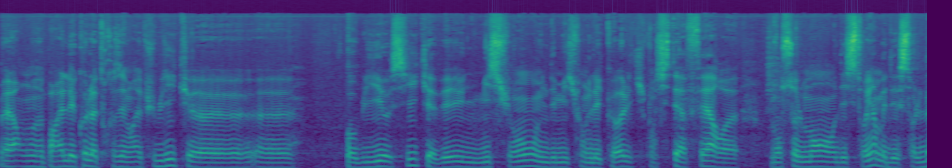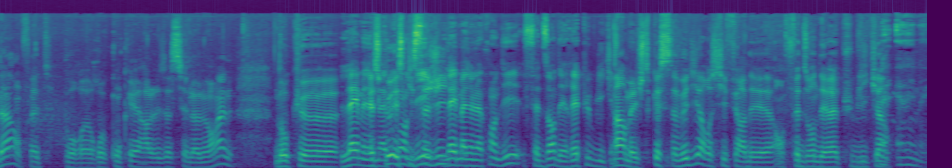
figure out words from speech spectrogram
Ben, on a parlé de l'école de la Troisième République. Euh, euh, faut pas oublier aussi qu'il y avait une mission, une des missions de l'école qui consistait à faire euh, non seulement des citoyens, mais des soldats, en fait, pour euh, reconquérir l'Alsace et la Lorraine. Donc, euh, Là, Emmanuel est-ce est-ce qu'il dit, s'agit... là, Emmanuel Macron dit faites-en des républicains. Non, mais qu'est-ce que ça veut dire aussi, faire des, en faisant des républicains Mais- mais-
